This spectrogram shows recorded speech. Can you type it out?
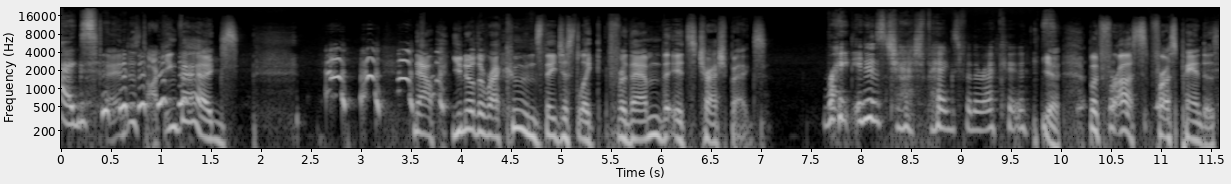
bags. Pandas talking bags. now you know the raccoons. They just like for them it's trash bags. right, it is trash bags for the raccoon. Yeah, but for us, for us pandas.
